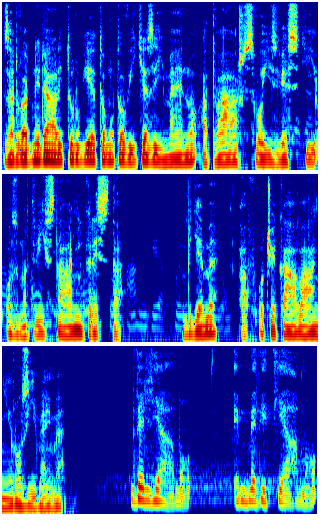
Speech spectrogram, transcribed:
Za dva dny dá liturgie tomuto vítězi jméno a tvář svojí zvěstí o zmrtvý vstání Krista. Bděme a v očekávání rozjímejme. Vegliamo e meditiamo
